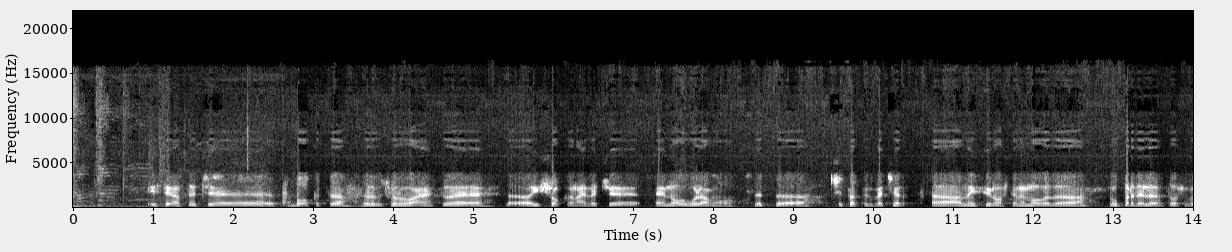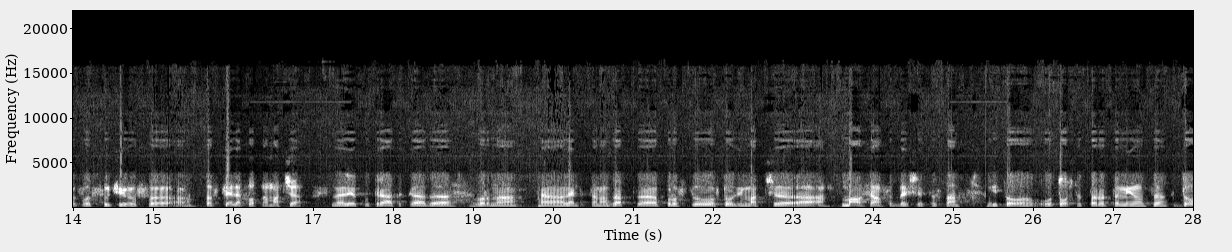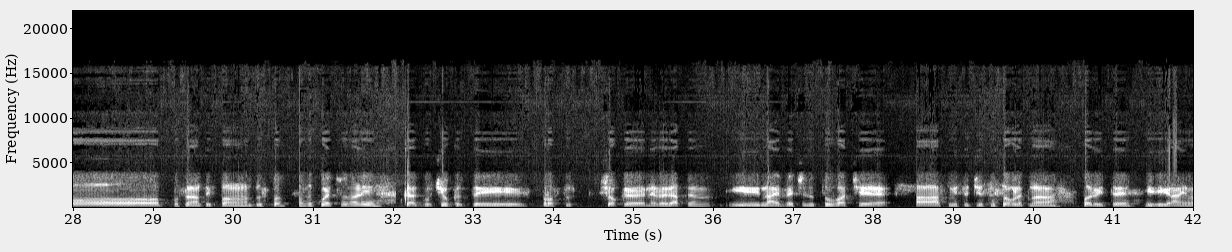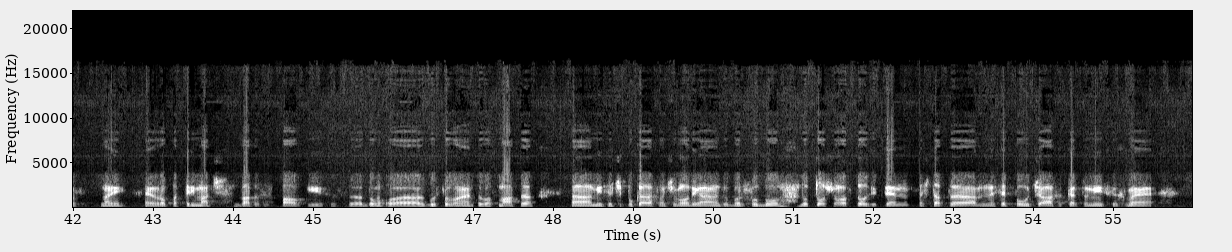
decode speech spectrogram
Истината е, че болката, разочарованието е и шока най-вече е много голямо след четвъртък вечер. А, наистина още не мога да определя точно какво се случи в, в целия ход на матча нали, ако трябва така да върна а, лентата назад, а, просто в този матч а, мал шанса беше с нас и то от още от първата минута до последната изпълнена дъспа, за което нали, как горчилката и просто шок е невероятен. И най-вече за това, че аз мисля, че с оглед на първите изиграни в нали, Европа три матча, двата с палки с а, дом, а, гостуването в Маса. А, мисля, че показахме, че мога да играем добър футбол, но точно в този ден нещата не се получаваха както ние искахме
